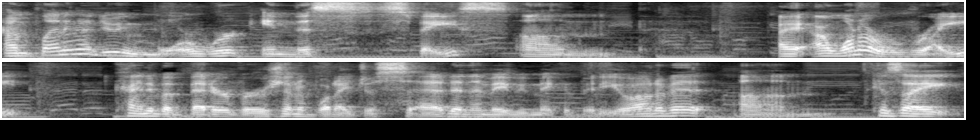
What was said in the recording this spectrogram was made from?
I'm planning on doing more work in this space. Um, I, I want to write kind of a better version of what I just said and then maybe make a video out of it. Because I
